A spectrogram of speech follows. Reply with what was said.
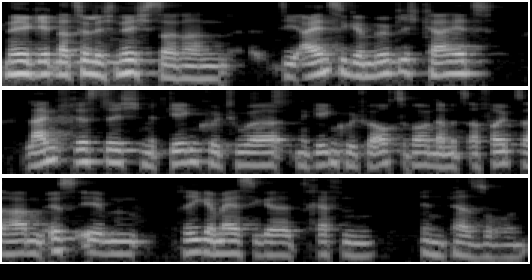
nee, geht natürlich nicht, sondern die einzige Möglichkeit, langfristig mit Gegenkultur eine Gegenkultur aufzubauen, damit es Erfolg zu haben, ist eben regelmäßige Treffen in Person.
